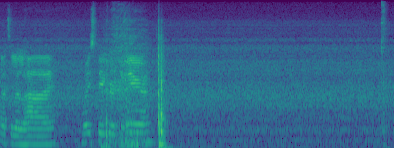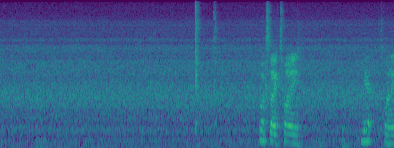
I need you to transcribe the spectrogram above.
That's a little high. My speaker, come here. Looks like 20. Yep, 20.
